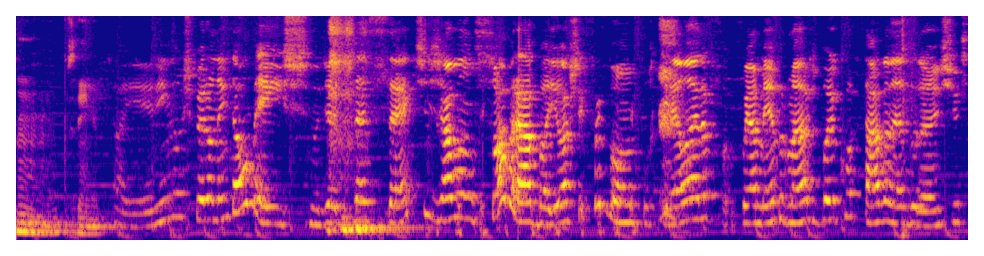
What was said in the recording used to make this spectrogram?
Uhum, sim. A Erin não esperou nem dar um mês. No dia 17 já lançou a braba. E eu achei que foi bom, porque ela era, foi a membro mais boicotada, né? Durante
